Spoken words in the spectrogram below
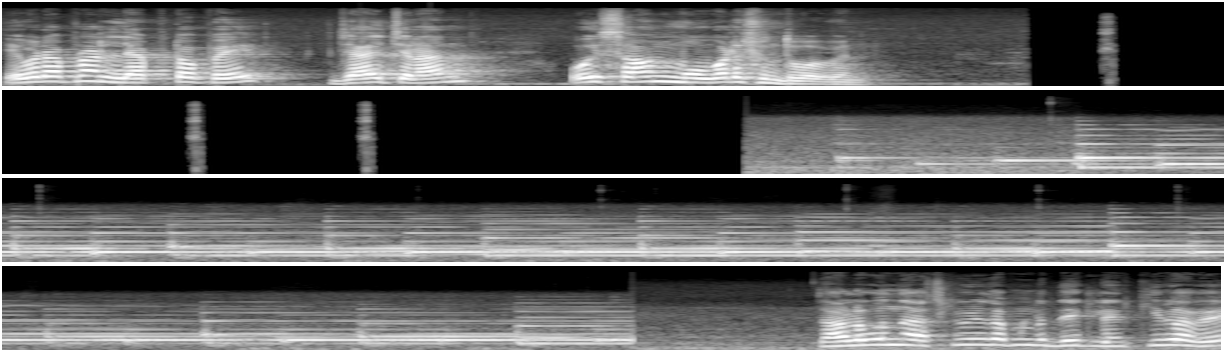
এবার আপনার ল্যাপটপে যাই চালান, ওই সাউন্ড মোবাইলে শুনতে পাবেন। তাহলে বন্ধু আজকে আপনারা দেখলেন কীভাবে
